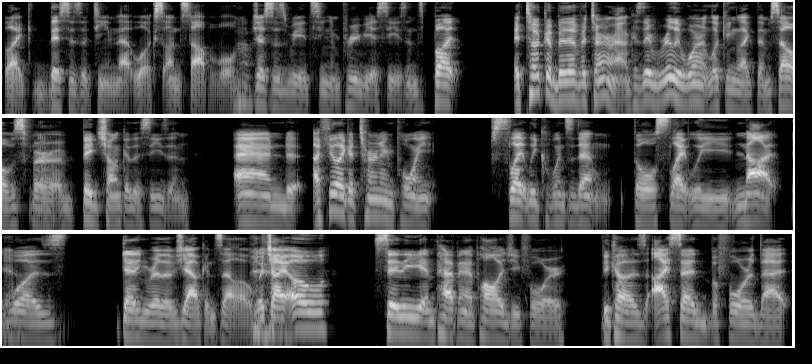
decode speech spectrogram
like, this is a team that looks unstoppable, Uh-huh. just as we had seen in previous seasons. But it took a bit of a turnaround because they really weren't looking like themselves for a big chunk of the season. And I feel like a turning point, slightly coincidental, slightly not, Yeah. was getting rid of João Cancelo, which I owe City and Pep an apology for because I said before that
